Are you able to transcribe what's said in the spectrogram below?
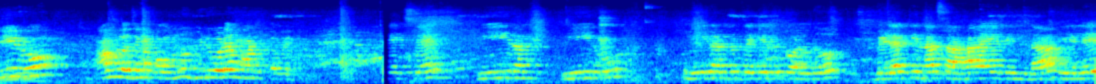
ನೀರು ಆಮ್ಲಜನಕವನ್ನು ಬಿಡುಗಡೆ ಮಾಡುತ್ತವೆ. ನೀರು ನೀರನ್ನು ತೆಗೆದುಕೊಂಡು ಬೆಳಕಿನ ಸಹಾಯದಿಂದ ಎಲೆ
